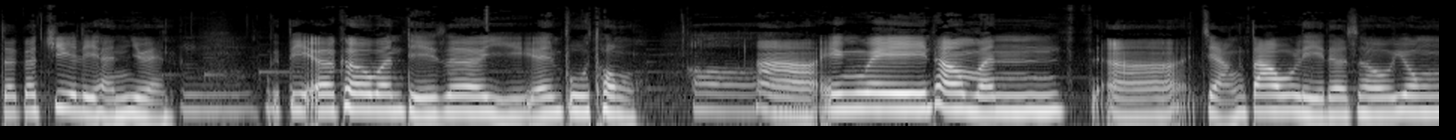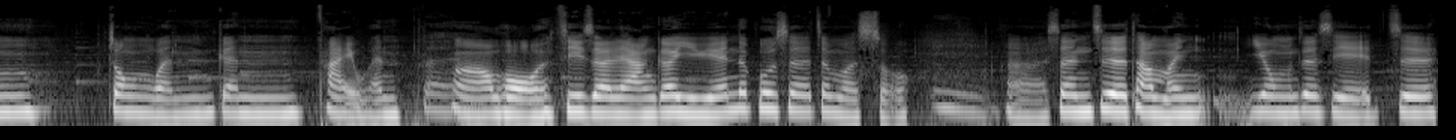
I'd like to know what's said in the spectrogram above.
这个距离很远。嗯，第二个问题是语言不通。哦啊，因为他们啊讲道理的时候用中文跟泰文，对啊，我其实两个语言都不是这么熟。嗯，啊，甚至他们用这些字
